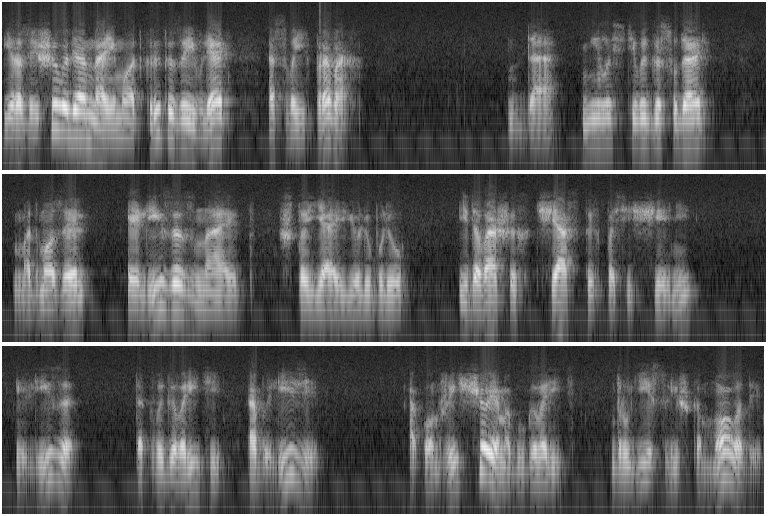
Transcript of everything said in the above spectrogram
и разрешила ли она ему открыто заявлять о своих правах. «Да, милостивый государь, мадемуазель Элиза знает, что я ее люблю, и до ваших частых посещений...» «Элиза? Так вы говорите об Элизе?» О ком же еще я могу говорить? Другие слишком молоды.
